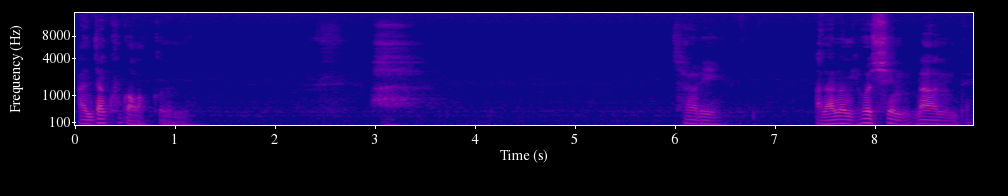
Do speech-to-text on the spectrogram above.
안장코가 왔거든요. 하, 차라리 안 하는 게 훨씬 나았는데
